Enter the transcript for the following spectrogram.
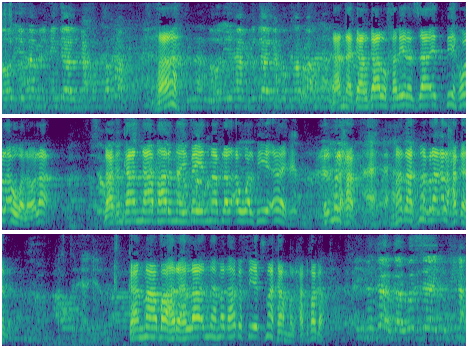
ما هو الإيهام الحين قال نحو كرم. ها؟ ما هو الإيهام الحين قال نحو كرم. لأنه قال قال الخليل الزائد فيه هو الأول ولا لكن كأنها ظهر أنه يبين مبلغ الأول فيه إيه؟ في الملحق. ما ذاك مبلغ ألحقه به كان ما ظاهره إلا أنه مذهبه في ما كان ملحق فقط. قال قال والزائد في نحو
